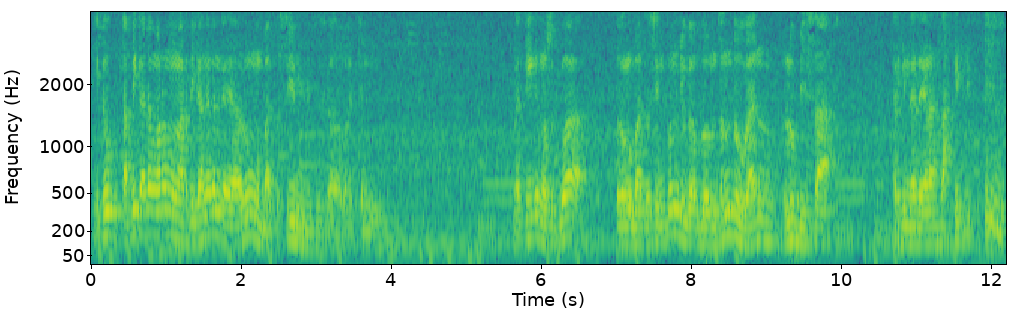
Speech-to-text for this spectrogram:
Itu tapi kadang orang mengartikannya kan kayak lu ngebatasin gitu segala macem. Berarti kan maksud gua lu ngebatasin pun juga belum tentu kan lu bisa terhindar dari rasa sakit gitu.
